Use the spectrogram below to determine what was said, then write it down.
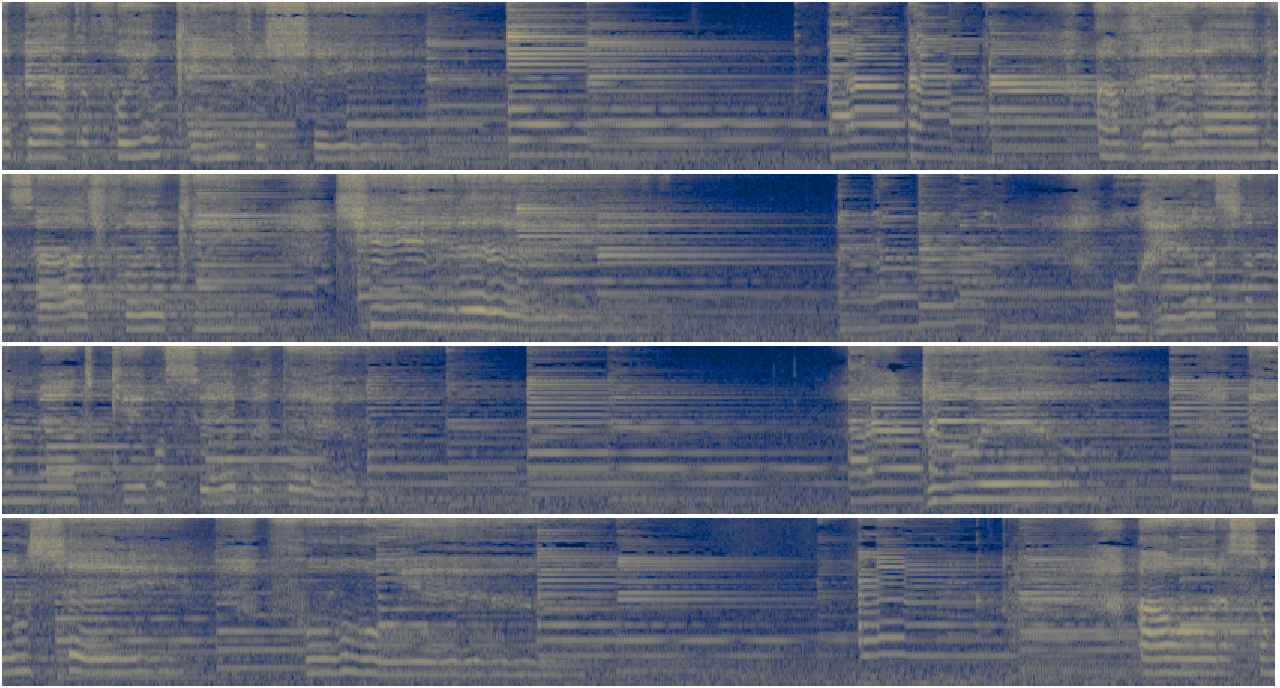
porta aberta foi eu quem fechei. A velha amizade foi eu quem tirei. O relacionamento que você perdeu.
